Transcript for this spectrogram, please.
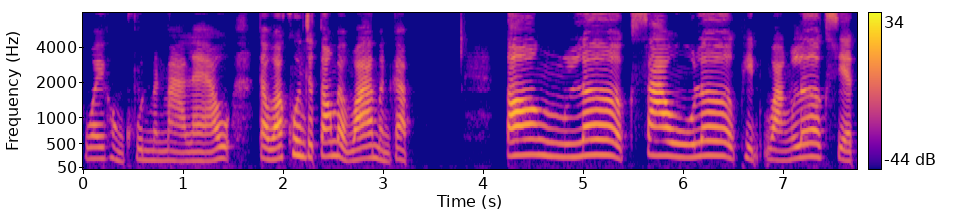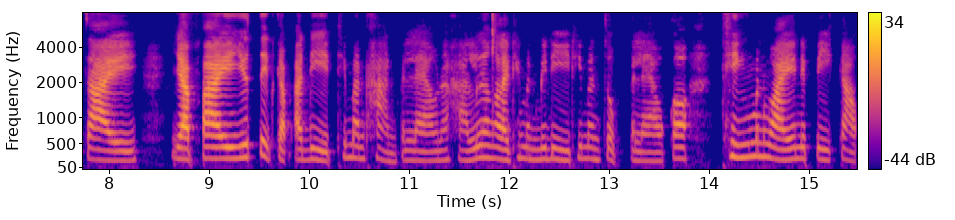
ถ้วยของคุณมันมาแล้ว แต่ว่าคุณจะต้องแบบว่าเหมือนกับ ต้องเลิกเศร้าเลิก ผิดหวังเลิกเสียใจ อย่าไปยึดติดกับอดีตที่มันผ่านไปแล้วนะคะ เรื่องอะไรที่มันไม่ดีที่มันจบไปแล้ว ก็ทิ้งมันไว้ในปีเก่า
